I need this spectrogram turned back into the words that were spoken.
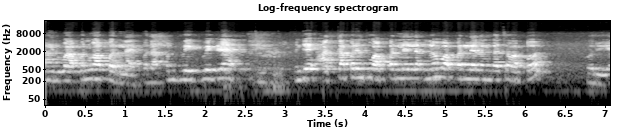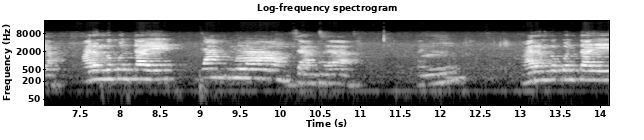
हिरवा. आपण वापरलाय पण आपण वेगवेगळ्या म्हणजे आतापर्यंत वापरलेला न वापरलेल्या रंगाचा वापर करूया. हा रंग कोणता आहे? जांभळा. आणि हा रंग कोणता आहे?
